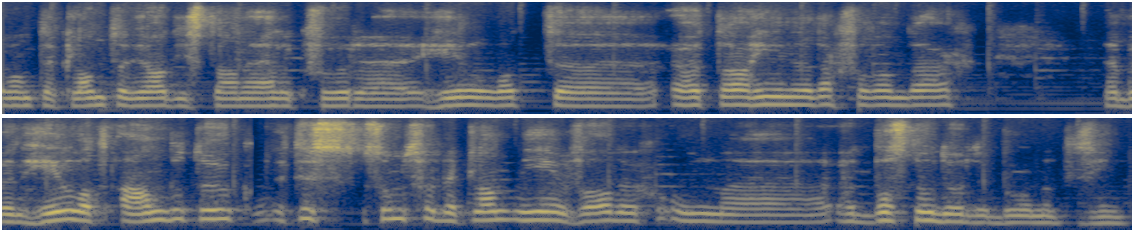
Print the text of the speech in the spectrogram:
Want de klanten ja, die staan eigenlijk voor heel wat uitdagingen de dag van vandaag hebben heel wat aanbod ook. Het is soms voor de klant niet eenvoudig om uh, het bos nog door de bomen te zien.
